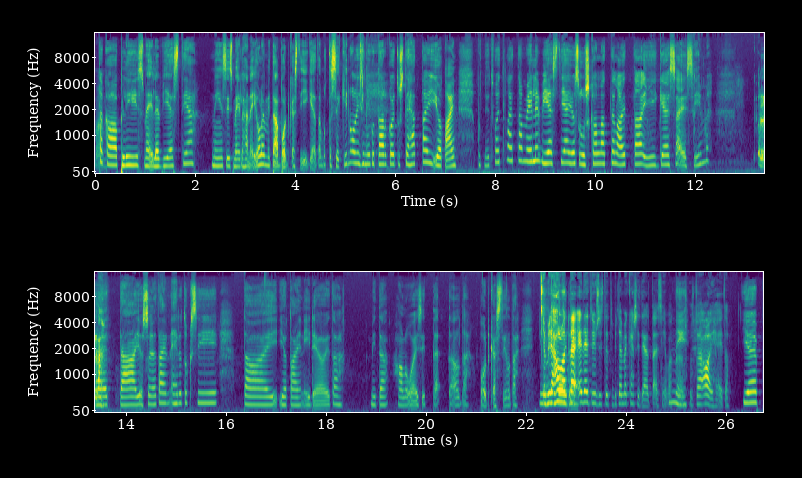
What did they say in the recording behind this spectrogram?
laittakaa please meille viestiä. Niin siis meillähän ei ole mitään podcast IGtä, mutta sekin olisi niinku tarkoitus tehdä tai jotain. Mutta nyt voitte laittaa meille viestiä, jos uskallatte laittaa IGssä esim. Kyllä. Että jos on jotain ehdotuksia tai jotain ideoita, mitä haluaisitte tältä podcastilta. Niin ja mitä haluatte voidaan- erityisesti, että mitä me käsiteltäisiin vaikka niin. joskus tai aiheita. Jep,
